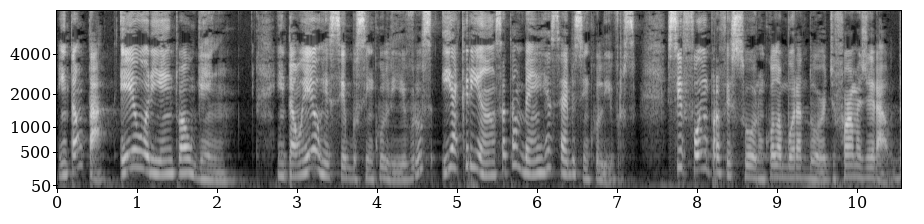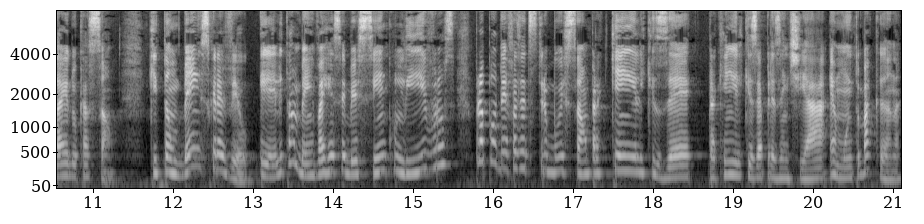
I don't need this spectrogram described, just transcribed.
Então tá, eu oriento alguém então eu recebo cinco livros e a criança também recebe cinco livros. Se foi um professor, um colaborador, de forma geral, da educação, que também escreveu, ele também vai receber cinco livros para poder fazer distribuição para quem ele quiser, para quem ele quiser presentear. É muito bacana.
